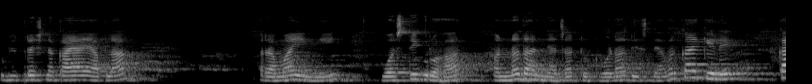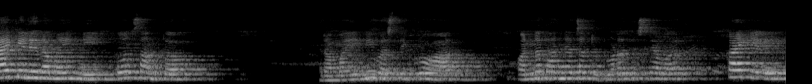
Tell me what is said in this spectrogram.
पुढील प्रश्न काय आहे आपला? रमाईंनी वसतिगृहात अन्नधान्याचा तुटवडा दिसल्यावर काय केले? काय केले रमाईंनी? कोण सांगतं? रमाईंनी वसतिगृहात अन्नधान्याचा तुटवडा दिसल्यावर काय केले?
